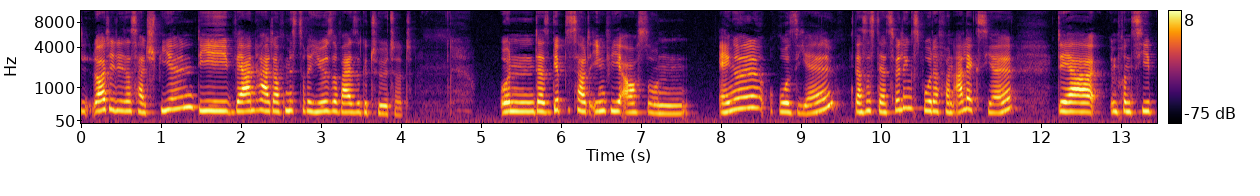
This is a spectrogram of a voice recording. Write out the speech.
die Leute, die das halt spielen, die werden halt auf mysteriöse Weise getötet. Und da gibt es halt irgendwie auch so einen Engel, Rosiel, das ist der Zwillingsbruder von Alexiel, der im Prinzip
